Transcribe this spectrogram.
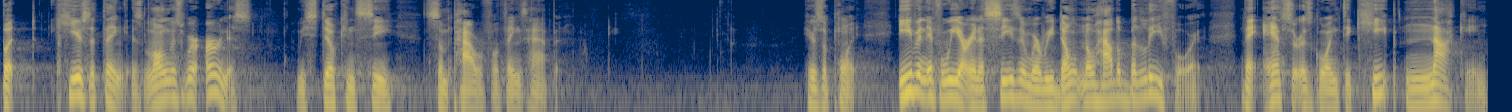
But here's the thing as long as we're earnest, we still can see some powerful things happen. Here's a point. Even if we are in a season where we don't know how to believe for it, the answer is going to keep knocking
